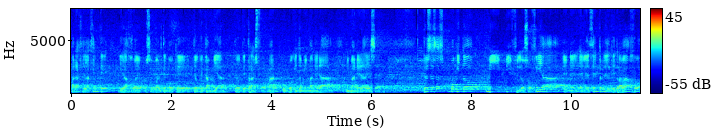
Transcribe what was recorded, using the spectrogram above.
para que la gente diga, joder, pues igual tengo que, tengo que cambiar, tengo que transformar un poquito mi manera, mi manera de ser. Entonces esa es un poquito mi, filosofía en el centro en el que trabajo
